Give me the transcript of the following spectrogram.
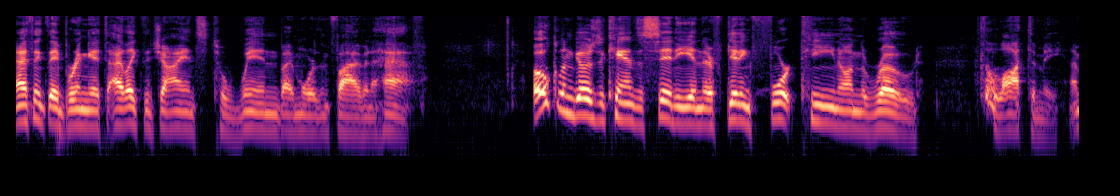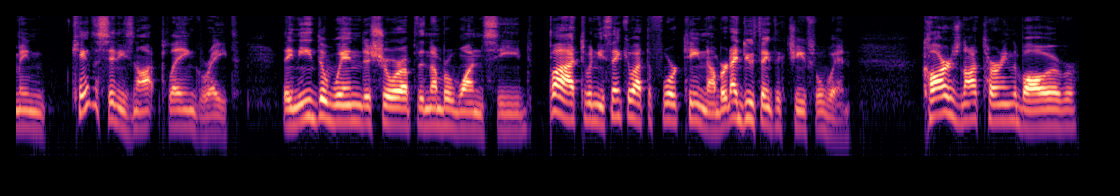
And I think they bring it. I like the Giants to win by more than five and a half. Oakland goes to Kansas City and they're getting 14 on the road. That's a lot to me. I mean, Kansas City's not playing great. They need to win to shore up the number one seed. But when you think about the 14 number, and I do think the Chiefs will win, Carr's not turning the ball over.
